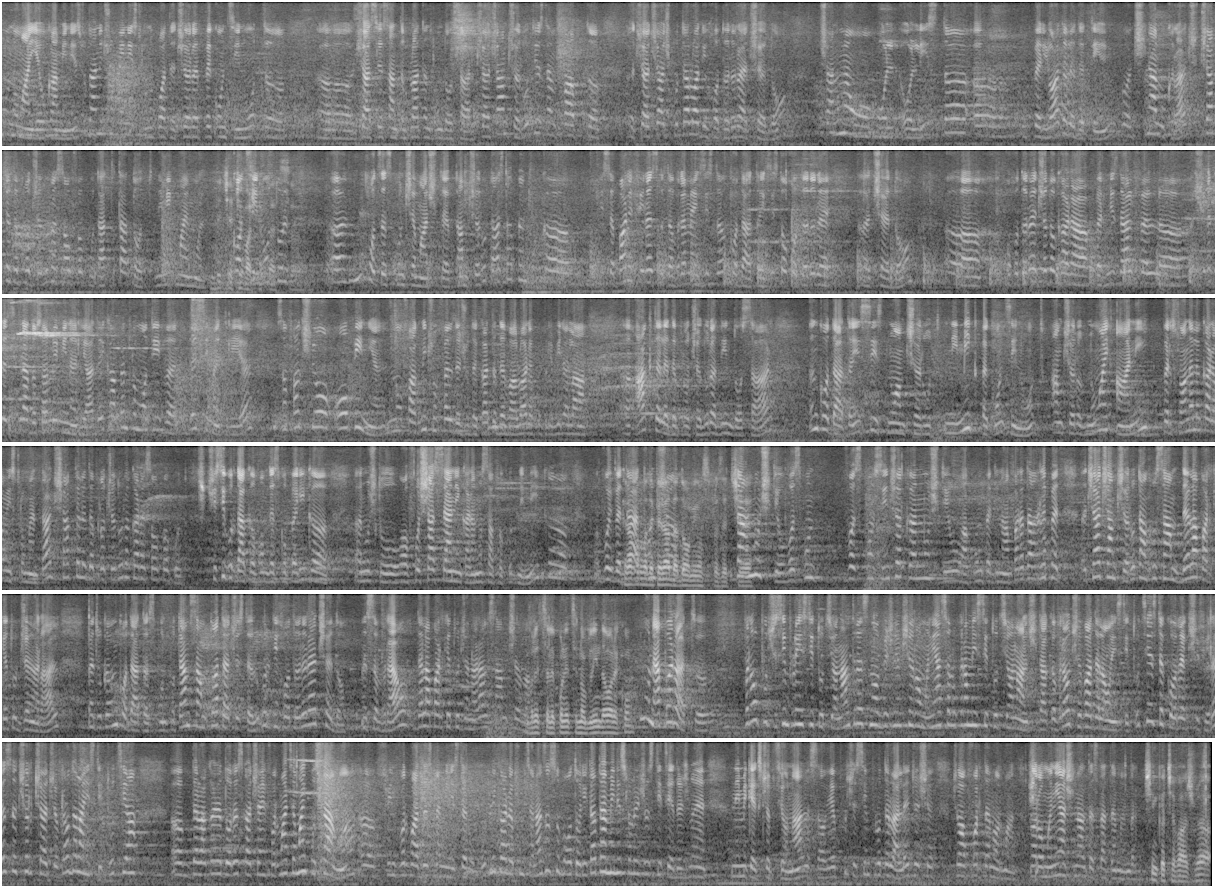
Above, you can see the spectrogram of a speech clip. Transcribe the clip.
nu numai eu ca ministru, dar niciun ministru nu poate cere pe conținut uh, uh, ceea ce s-a întâmplat într-un dosar. Ceea ce am cerut este în fapt uh, ceea ce aș putea lua din hotărârea CEDO, și anume o, o, o listă uh, cu perioadele de timp, uh, cine a lucrat și ce acte de procedură s-au făcut, atâta tot, nimic mai mult. De ce? Ce Conținutul, vă așteptați uh, nu pot să spun ce mă aștept. Am cerut asta pentru că mi se pare firesc câtă vreme există încă o dată, există o hotărâre uh, CEDO, uh, o hotărâre CEDO care a permis de altfel uh, și redeschiderea dosarului mineriadei ca pentru motive de simetrie să-mi fac și eu o opinie. Nu fac niciun fel de judecată de valoare cu privire la uh, actele de procedură din dosar. Încă o dată, insist, nu am cerut nimic pe conținut, am cerut numai anii, persoanele care au instrumentat și actele de procedură care s-au făcut. Și sigur, dacă vom descoperi că, uh, nu știu, au fost șase ani în care nu s-a făcut nimic, uh, voi vedea Era vorba de atunci... perioada 2011. Da, nu știu, vă spun, vă spun sincer că nu știu acum pe din afară, dar repet, ceea ce am cerut am vrut să am de la parchetul general, pentru că încă o dată spun, puteam să am toate aceste lucruri din hotărârea CEDO, însă vreau de la parchetul general să am ceva. Vreți să le puneți în oglindă oarecum? Nu neapărat. Vreau pur și simplu instituțional, trebuie să ne obișnuim și în România să lucrăm instituțional și dacă vreau ceva de la o instituție, este corect și firesc să cer ceea ce vreau de la instituția uh, de la care doresc acea informație, mai cu seamă, uh, fiind vorba despre Ministerul Public, care funcționează sub autoritatea Ministrului Justiției, deci nu e nimic excepțional sau e pur și simplu de la lege și ceva foarte normal, în România și în alte state membre. Și încă ceva aș vrea.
